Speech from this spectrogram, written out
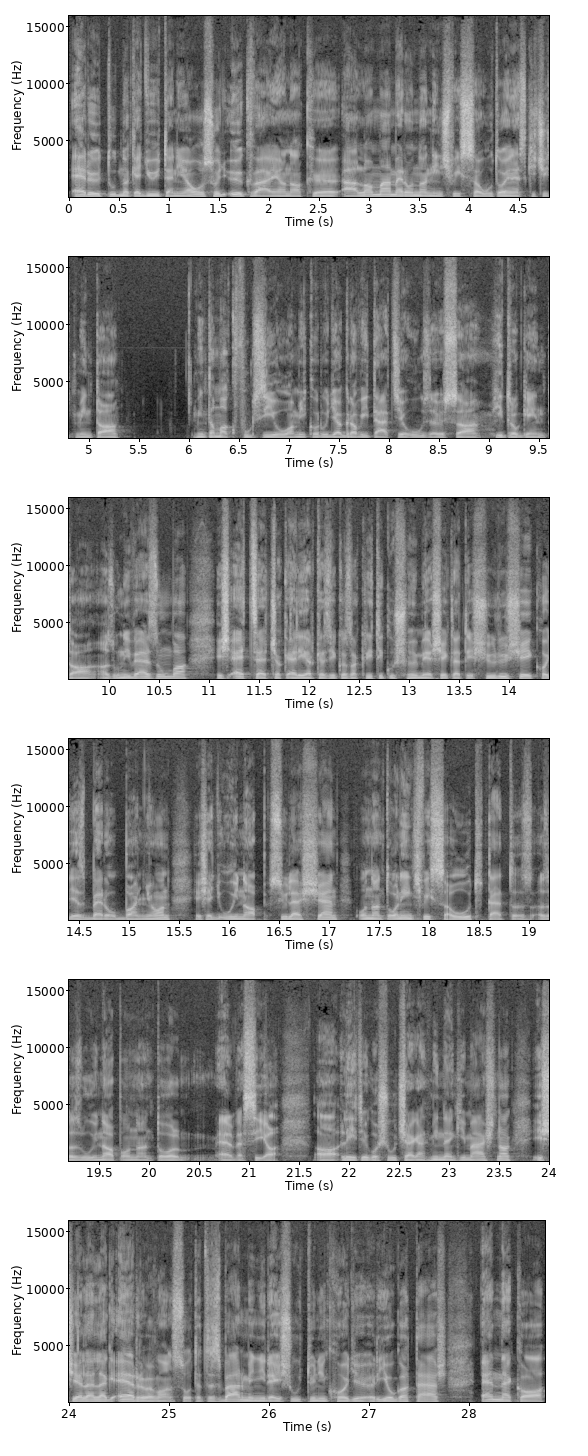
erőt tudnak egy gyűjteni ahhoz, hogy ők váljanak állammá, mert onnan nincs visszaút. Olyan ez kicsit, mint a mint a magfúzió, amikor ugye a gravitáció húzza össze a hidrogént az univerzumba, és egyszer csak elérkezik az a kritikus hőmérséklet és sűrűség, hogy ez berobbanjon, és egy új nap szülessen, onnantól nincs visszaút, tehát az az, az új nap onnantól elveszi a, a létjogosultságát mindenki másnak, és jelenleg erről van szó. Tehát ez bármennyire is úgy tűnik, hogy riogatás, ennek a,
